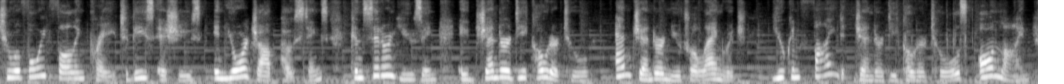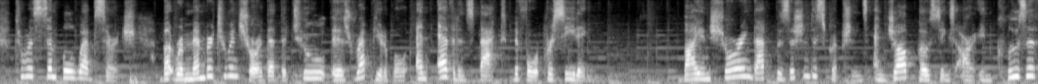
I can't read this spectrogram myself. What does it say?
To avoid falling prey to these issues in your job postings, consider using a gender decoder tool and gender neutral language. You can find gender decoder tools online through a simple web search, but remember to ensure that the tool is reputable and evidence backed before proceeding. By ensuring that position descriptions and job postings are inclusive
